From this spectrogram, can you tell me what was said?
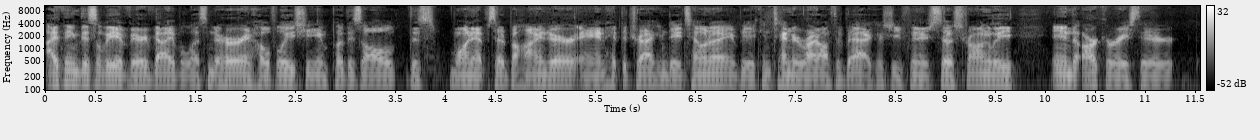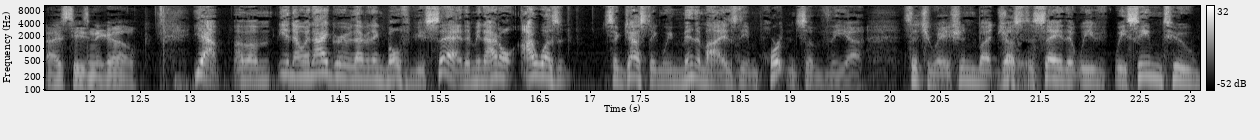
I think this will be a very valuable lesson to her, and hopefully she can put this all this one episode behind her and hit the track in Daytona and be a contender right off the bat because she finished so strongly in the ARCA race there a season ago. Yeah, um, you know, and I agree with everything both of you said. I mean, I don't, I wasn't suggesting we minimize the importance of the uh, situation, but just to say that we we seem to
